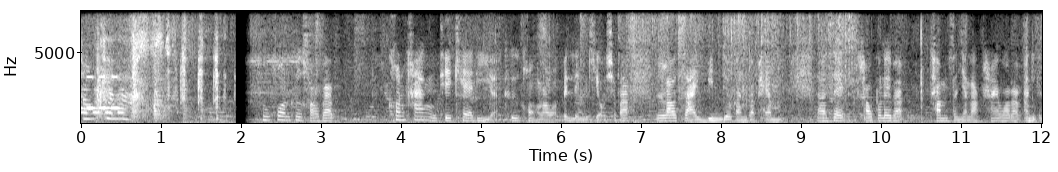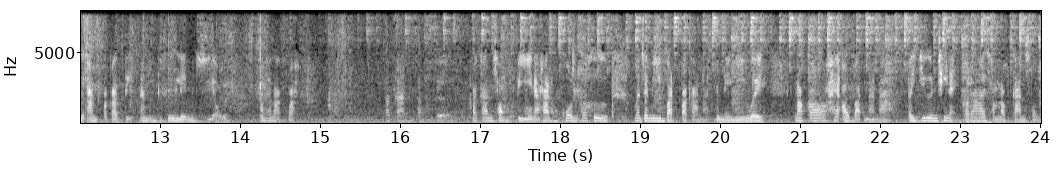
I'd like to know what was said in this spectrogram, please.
ชอบค่ะ ทุกคนคือเขาแบบค่อนข้างเทคแคร์ดีอะคือของเราอะเป็นเลนส์เขียวใช่ปะแล้วเราจ่ายบินเดียวกันกับแพม แล้วเสร็จเขาก็เลยแบบทำสัญลักษณ์ให้ว่าแบบอันนี้คืออันปกติ อันนี้คือเลนส์เขียว น่ารักปะประกันสอง ประกัน 2 ปีนะคะ ทุกคนก็คือมันจะมีบัตรประกันอยู่ในนี้เว้ยแล้วก็ให้เอาบัตรนั้นอะไปยื่นที่ไหนก็ได้สำหรับการส่ง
